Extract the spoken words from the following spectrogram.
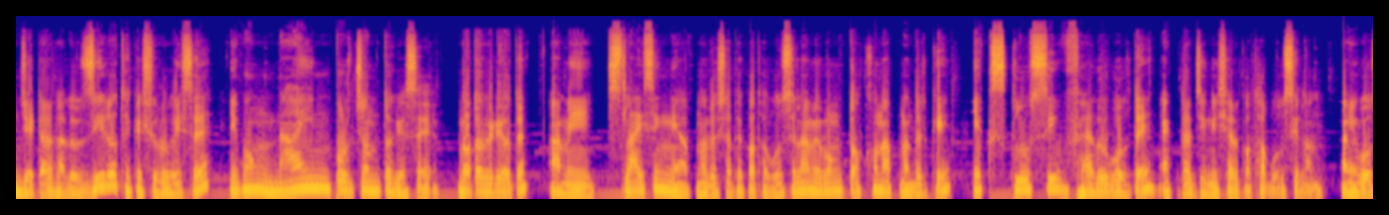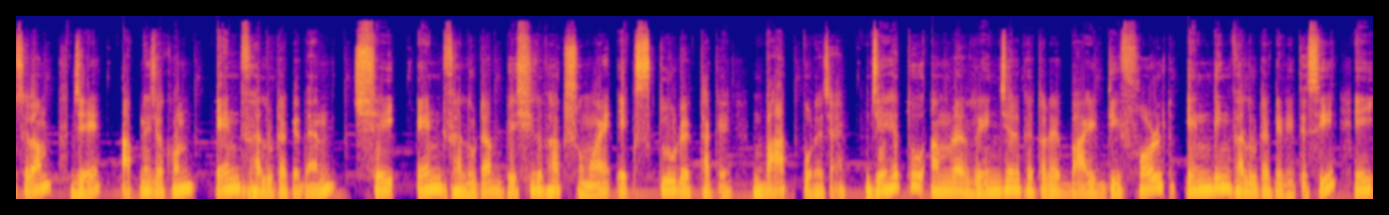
যেটার ভ্যালু জিরো থেকে শুরু হয়েছে এবং নাইন পর্যন্ত গেছে। গত ভিডিওতে আমি স্লাইসিং নিয়ে আপনাদের সাথে কথা বলছিলাম এবং তখন আপনাদেরকে এক্সক্লুসিভ ভ্যালু বলতে একটা জিনিসের কথা বলছিলাম। আমি বলছিলাম যে, আপনি যখন এন্ড ভ্যালুটাকে দেন, সেই এন্ড ভ্যালুটা বেশিরভাগ সময় এক্সক্লুডেড থাকে, বাদ পড়ে যায়। যেহেতু আমরা রেঞ্জের ভেতরে বাই ডিফল্ট এন্ডিং ভ্যালুটাকে দিতেছি, এই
